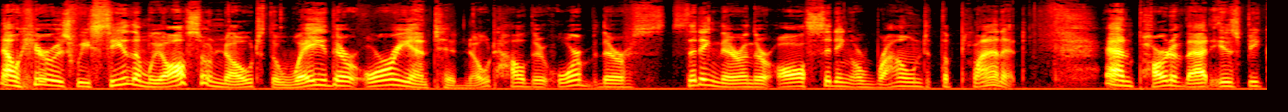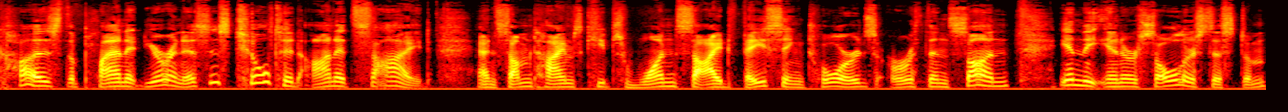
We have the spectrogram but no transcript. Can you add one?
Now here as we see them, we also note the way they're oriented. Note how they're orb they're sitting there and they're all sitting around the planet. And part of that is because the planet Uranus is tilted on its side and sometimes keeps one side facing towards Earth and Sun in the inner solar system.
